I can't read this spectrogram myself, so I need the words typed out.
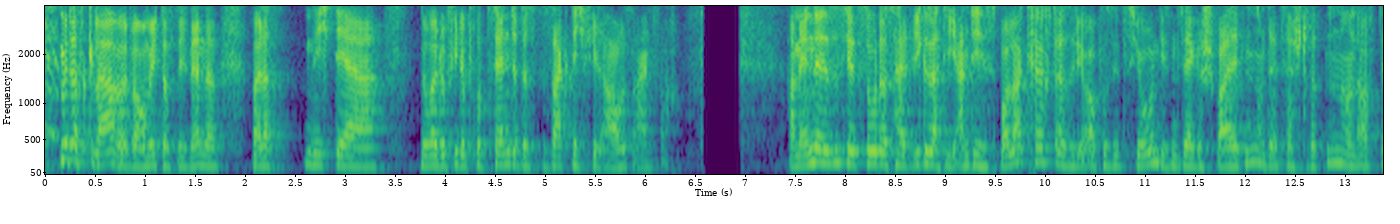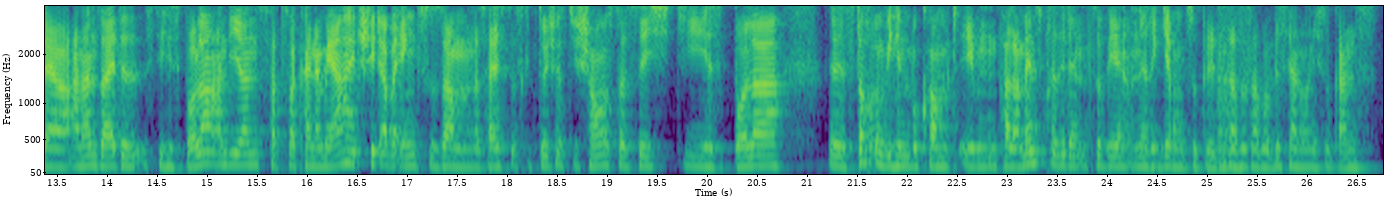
damit das klar wird, warum ich das nicht nenne, weil das nicht der, nur weil du viele Prozente, das, das sagt nicht viel aus einfach. Am Ende ist es jetzt so, dass halt, wie gesagt, die Anti-Hisbollah-Kräfte, also die Opposition, die sind sehr gespalten und sehr zerstritten. Und auf der anderen Seite ist die Hisbollah-Allianz, hat zwar keine Mehrheit, steht aber eng zusammen. Das heißt, es gibt durchaus die Chance, dass sich die Hisbollah es doch irgendwie hinbekommt, eben einen Parlamentspräsidenten zu wählen und eine Regierung zu bilden. Das ist aber bisher noch nicht so ganz,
